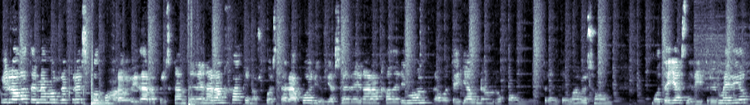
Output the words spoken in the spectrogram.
Y luego tenemos refresco como la bebida refrescante de naranja que nos cuesta el Aquarius, ya sea de naranja de limón, la botella 1,39€ son botellas de litro y medio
